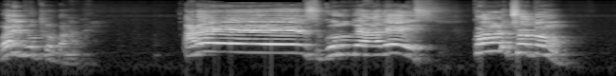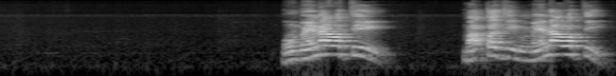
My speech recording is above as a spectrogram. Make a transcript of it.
વળી પુત્ર બનાવે. આદેશ, ગુરુદેવ આદેશ. કોણ છો તું? હું મેનાવતી, માતાજી મેનાવતી.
